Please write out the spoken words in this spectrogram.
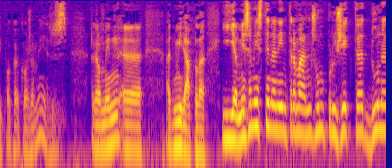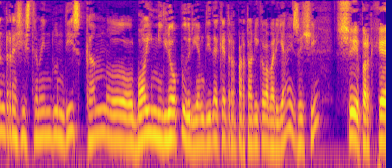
i poca cosa més és realment eh, admirable i a més a més tenen entre mans un projecte d'un enregistrament d'un disc amb el bo i millor, podríem dir, d'aquest repertori claverià, és així? Sí, perquè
